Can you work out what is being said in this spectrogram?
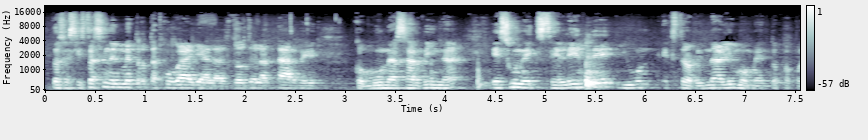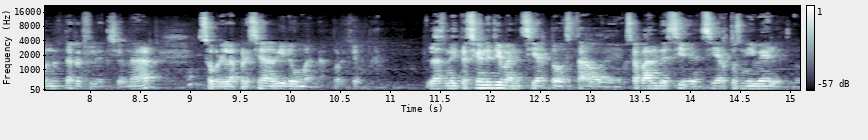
Entonces, si estás en el metro Tacubaya a las 2 de la tarde como una sardina, es un excelente y un extraordinario momento para ponerte a reflexionar sobre la preciada vida humana, por ejemplo. Las meditaciones llevan cierto estado de, o sea, van de en ciertos niveles, ¿no?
